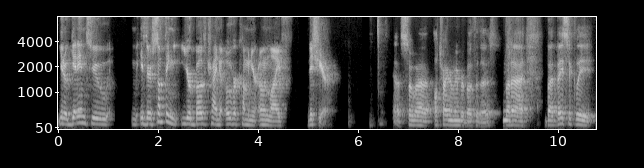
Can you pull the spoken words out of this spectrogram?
you know, get into is there something you're both trying to overcome in your own life this year? Yeah, so uh, I'll try to remember both of those. But uh, but basically,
